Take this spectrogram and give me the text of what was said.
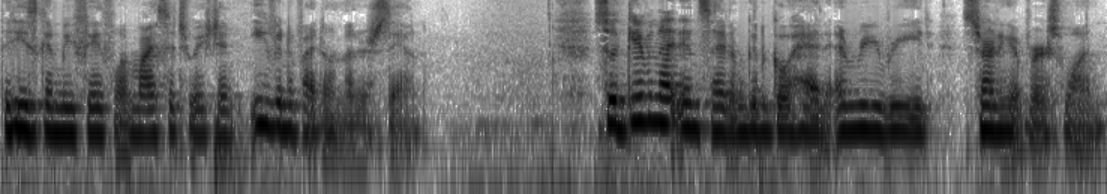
that He's going to be faithful in my situation, even if I don't understand. So, given that insight, I'm going to go ahead and reread starting at verse 1.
